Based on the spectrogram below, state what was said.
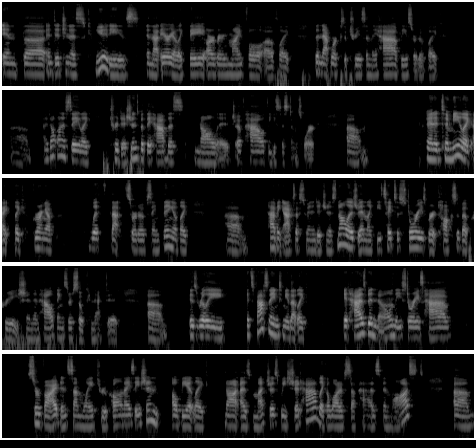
in the indigenous communities in that area, like they are very mindful of like the networks of trees and they have these sort of like, um, I don't want to say like traditions, but they have this knowledge of how these systems work. Um, and to me, like I like growing up with that sort of same thing of like um, having access to an indigenous knowledge and like these types of stories where it talks about creation and how things are so connected um, is really it's fascinating to me that like it has been known these stories have survived in some way through colonization albeit like not as much as we should have like a lot of stuff has been lost um,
